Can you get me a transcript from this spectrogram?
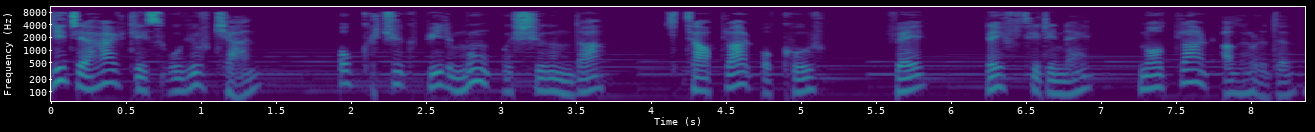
Gece herkes uyurken o küçük bir mum ışığında kitaplar okur ve defterine notlar alırdı.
